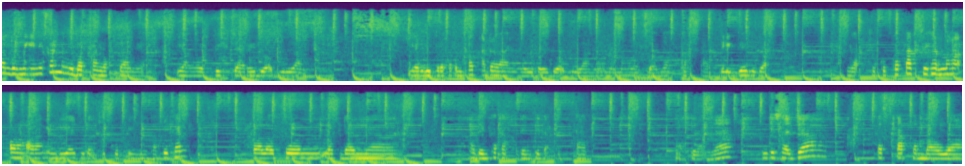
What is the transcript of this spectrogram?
pandemi ini kan menyebabkan lockdown ya, yang lebih dari dua bulan. Ya di beberapa tempat adalah yang lebih dari dua bulan yang memang lockdownnya ketat. Di India juga nggak cukup ketat sih karena orang-orang India juga cukup ini tapi kan walaupun lockdownnya ada yang ketat ada yang tidak ketat peraturannya tentu saja tetap membawa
